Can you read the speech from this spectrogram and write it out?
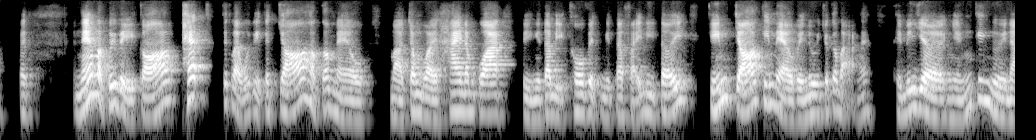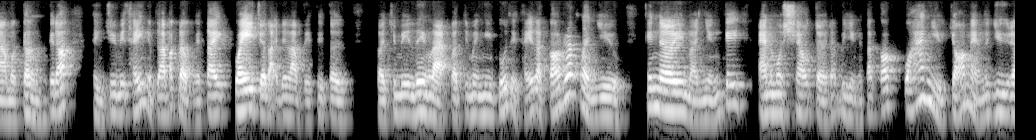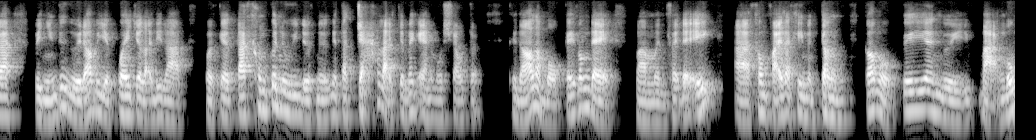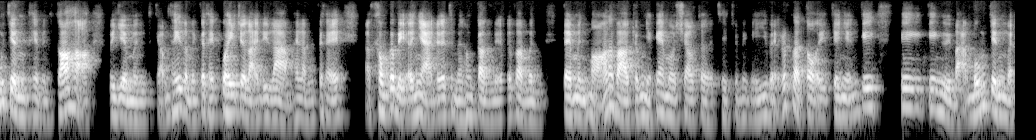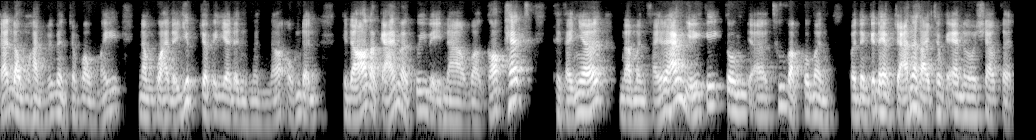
nếu mà quý vị có pet, tức là quý vị có chó hoặc có mèo mà trong vài hai năm qua vì người ta bị covid, người ta phải đi tới kiếm chó, kiếm mèo về nuôi cho các bạn ấy. thì bây giờ những cái người nào mà cần cái đó thì Jimmy thấy người ta bắt đầu người ta quay trở lại đi làm việc từ từ và Jimmy liên lạc và Jimmy nghiên cứu thì thấy là có rất là nhiều cái nơi mà những cái animal shelter đó bây giờ người ta có quá nhiều chó mèo nó dư ra vì những cái người đó bây giờ quay trở lại đi làm và người ta không có nuôi được nữa người ta trả lại cho mấy cái animal shelter. Thì đó là một cái vấn đề mà mình phải để ý. À, không phải là khi mình cần có một cái người bạn bốn chân thì mình có họ. Bây giờ mình cảm thấy là mình có thể quay trở lại đi làm hay là mình có thể à, không có bị ở nhà nữa thì mình không cần nữa và mình để mình bỏ nó vào trong những cái animal shelter thì mình nghĩ như vậy. Rất là tội cho những cái cái cái người bạn bốn chân mà đã đồng hành với mình trong vòng mấy năm qua để giúp cho cái gia đình mình nó ổn định. Thì đó là cái mà quý vị nào và có pet thì phải nhớ là mình phải ráng giữ cái con uh, thú vật của mình và đừng có đem trả nó lại trong cái animal shelter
